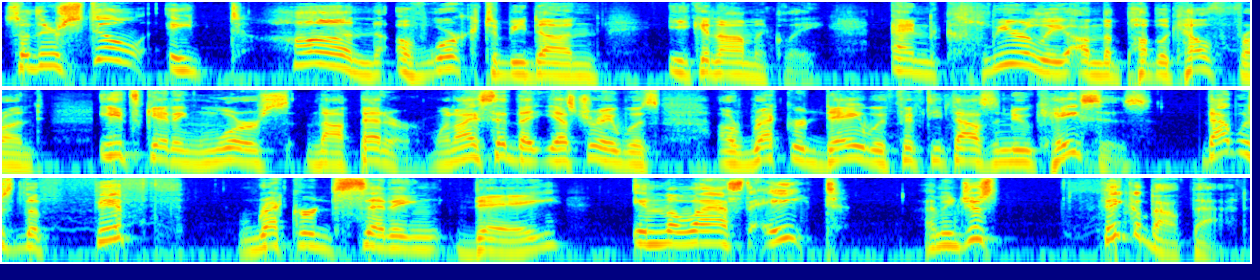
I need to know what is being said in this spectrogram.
So there's still a ton of work to be done economically. And clearly on the public health front, it's getting worse, not better. When I said that yesterday was a record day with 50,000 new cases, that was the fifth record setting day in the last eight. I mean, just think about that.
